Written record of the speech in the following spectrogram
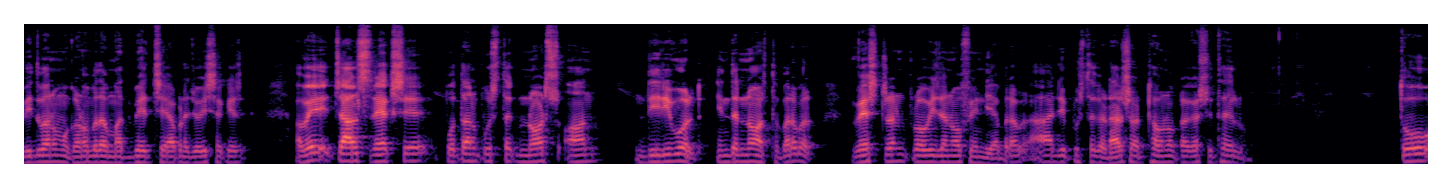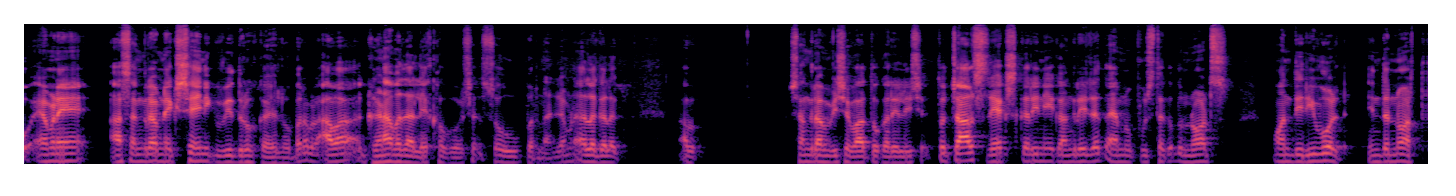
વિદ્વાનોમાં ઘણો બધા મતભેદ છે, આપણે જોઈ શકીએ છીએ. હવે ચાર્લ્સ રેક્સે પોતાનું પુસ્તક notes on the revolt in the north, બરાબર? વેસ્ટર્ન પ્રોવિઝન ઓફ ઇન્ડિયા, બરાબર? આ જે પુસ્તક અઢારસો અઠ્ઠાવનમાં પ્રકાશિત થયેલું. તો એમણે આ સંગ્રામને એક સૈનિક વિદ્રોહ કહેલો, બરાબર? આવા ઘણા બધા લેખકો છે, સો ઉપરના, જેમણે અલગ અલગ સંગ્રામ વિશે વાતો કરેલી છે. તો ચાર્લ્સ રેક્સ કરીને એક અંગ્રેજ હતા, એમનું પુસ્તક હતું notes on the revolt in the north,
